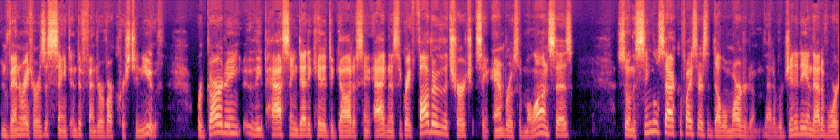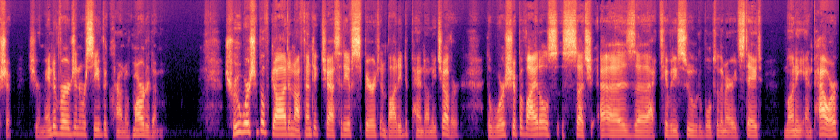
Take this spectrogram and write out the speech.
and venerate her as a saint and defender of our Christian youth. Regarding the passing dedicated to God of St. Agnes, the great father of the church, St. Ambrose of Milan, says So in the single sacrifice, there is a double martyrdom, that of virginity and that of worship. She remained a virgin and received the crown of martyrdom. True worship of God and authentic chastity of spirit and body depend on each other. The worship of idols, such as uh, activities suitable to the married state, money, and power,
